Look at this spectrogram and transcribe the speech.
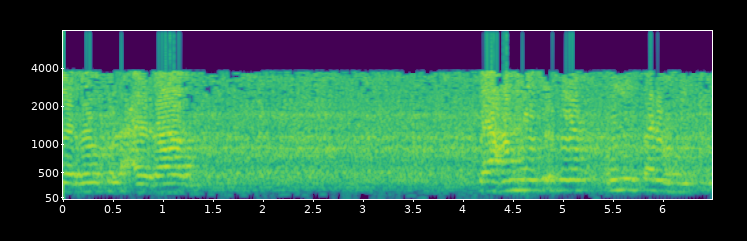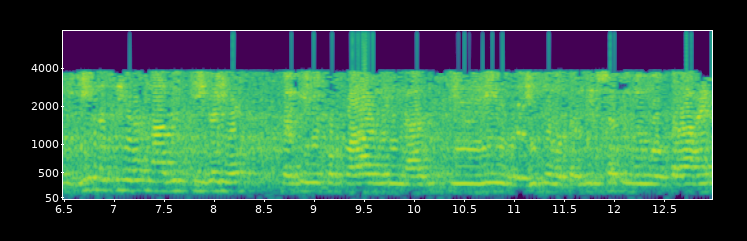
یذوق العذاب۔ کیا ہم نے صرف ان پر ہی نصیحت نازل کی گئی ہے، بلکہ یہ کفار میری نازل کی ہوئی وہی سے متعلق شکل میں مبتلا ہے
